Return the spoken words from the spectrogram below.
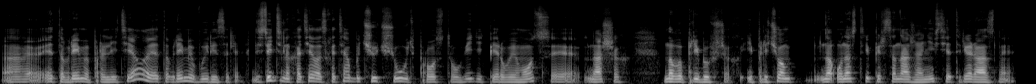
э, это время пролетело, это время вырезали. Действительно хотелось хотя бы чуть-чуть просто увидеть первые эмоции наших новоприбывших. И причем у нас три персонажа, они все три разные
